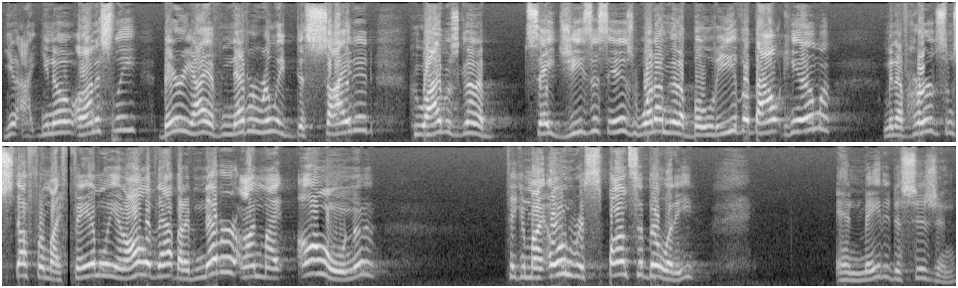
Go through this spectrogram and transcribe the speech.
you know, you know honestly, Barry, I have never really decided who I was going to say Jesus is, what I'm going to believe about him. I mean, I've heard some stuff from my family and all of that, but I've never on my own taken my own responsibility and made a decision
